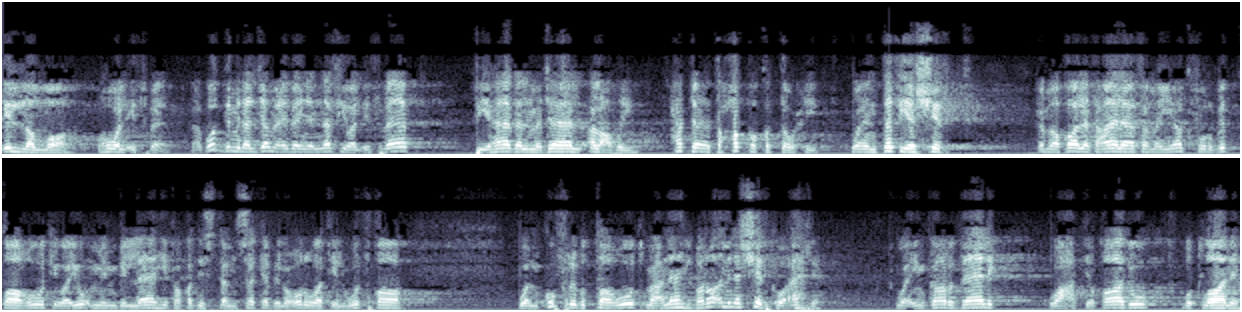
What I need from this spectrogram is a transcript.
إلا الله وهو الإثبات. لابد من الجمع بين النفي والإثبات في هذا المجال العظيم حتى يتحقق التوحيد وينتفي الشرك. كما قال تعالى فمن يكفر بالطاغوت ويؤمن بالله فقد استمسك بالعروة الوثقى والكفر بالطاغوت معناه البراءة من الشرك وأهله وإنكار ذلك واعتقاد بطلانه.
